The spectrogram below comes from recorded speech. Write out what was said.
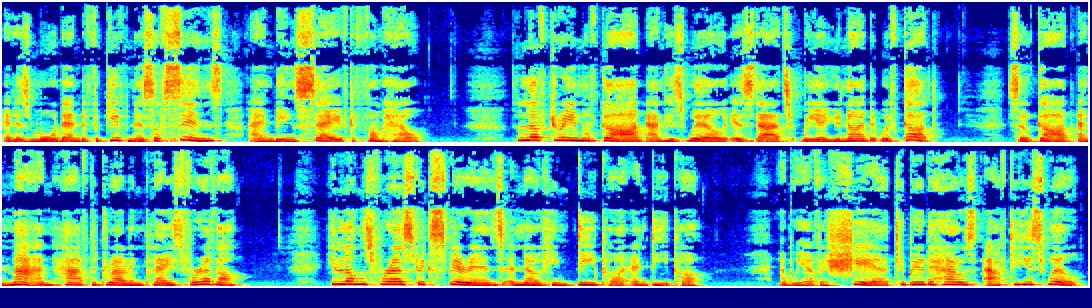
It is more than the forgiveness of sins and being saved from hell. The love dream of God and His will is that we are united with God. So God and man have the dwelling place forever. He longs for us to experience and know Him deeper and deeper. And we have a share to build a house after His will.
